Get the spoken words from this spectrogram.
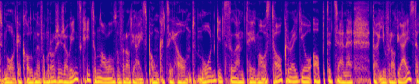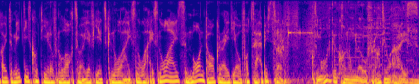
Die Morgenkolumne von Roger Schawinski zum Nachlesen auf radio1.ch und morgen gibt es zu diesem Thema das Talkradio ab der 10 da hier auf Radio 1, da könnt ihr mitdiskutieren auf 0842 01 01 01, morgen Talkradio von 10 bis 12. Die Morgenkolumne auf Radio 1.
